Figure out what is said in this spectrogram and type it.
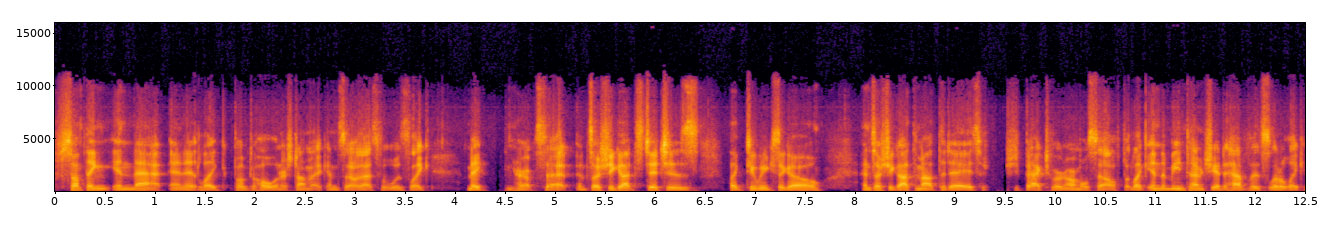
something in that, and it like poked a hole in her stomach, and so that's what was like making her upset. And so she got stitches like two weeks ago, and so she got them out today. So she's back to her normal self. But like in the meantime, she had to have this little like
